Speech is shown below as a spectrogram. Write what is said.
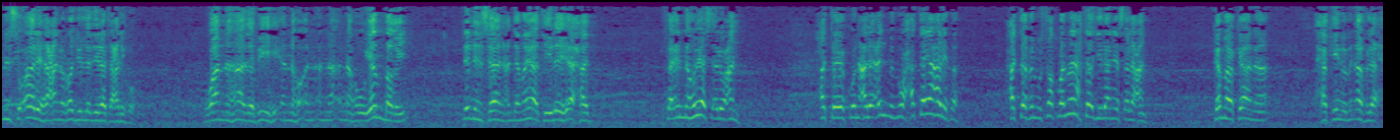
من سؤالها عن الرجل الذي لا تعرفه وأن هذا فيه أنه, أن أنه ينبغي للإنسان عندما يأتي إليه أحد فإنه يسأل عنه حتى يكون على علم وحتى يعرفه. حتى في المستقبل ما يحتاج إلى أن يسأل عنه. كما كان حكيم بن أفلح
